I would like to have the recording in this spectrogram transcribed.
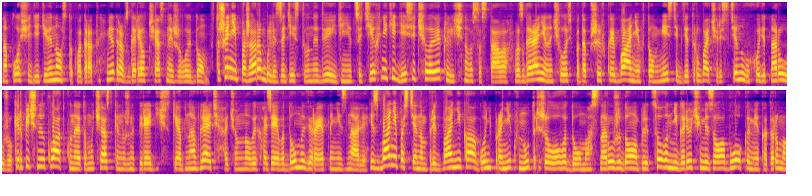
На площади 90 квадратных метров сгорел частный жилой дом. В тушении пожара были задействованы две единицы техники, 10 человек личного состава. Возгорание началось под обшивкой бани, в том месте, где труба через стену выходит наружу. Кирпичную кладку на этом участке нужно периодически обновлять, о чем новые хозяева дома, вероятно, не знали. Из бани по стенам предбанника огонь проник внутрь жилого дома. Снаружи дом облицован негорючими золоблоками, которым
